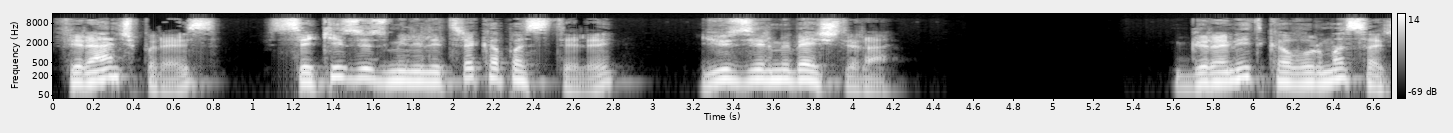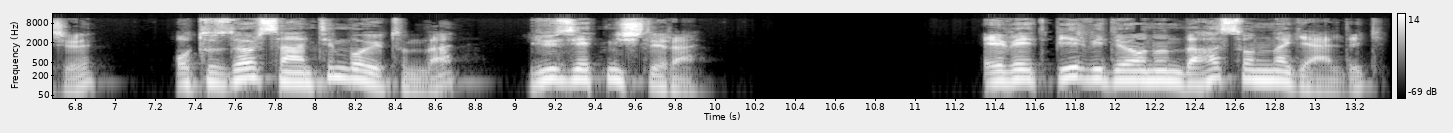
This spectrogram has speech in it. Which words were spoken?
French press, 800 ml kapasiteli, 125 lira. Granit kavurma sacı, 34 santim boyutunda, 170 lira. Evet bir videonun daha sonuna geldik.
